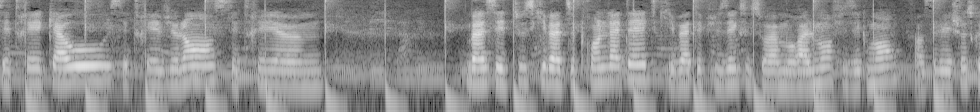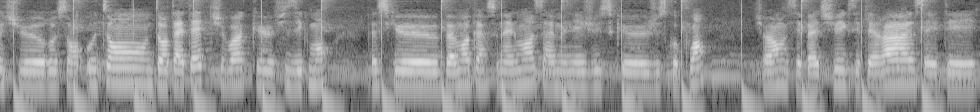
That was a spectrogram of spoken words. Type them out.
c'est très chaos, c'est très violence, c'est très... euh, Bah, c'est tout ce qui va te prendre la tête, qui va t'épuiser, que ce soit moralement, physiquement. Enfin, c'est des choses que tu ressens autant dans ta tête, tu vois, que physiquement. Parce que bah, moi, personnellement, ça a mené jusqu'au point. Tu vois, on s'est battu, etc. Ça a été,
